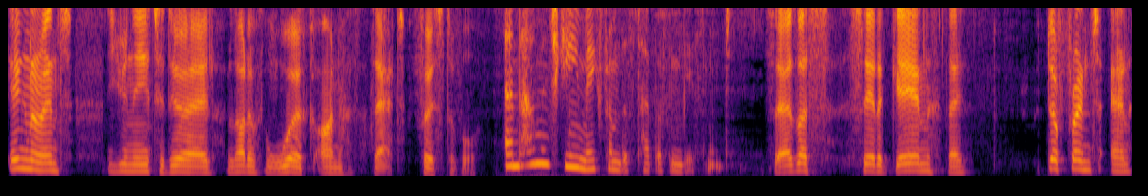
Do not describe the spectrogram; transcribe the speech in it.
ignorant, you need to do a lot of work on that, first of all. And how much can you make from this type of investment? So, as I said again, they're different, and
